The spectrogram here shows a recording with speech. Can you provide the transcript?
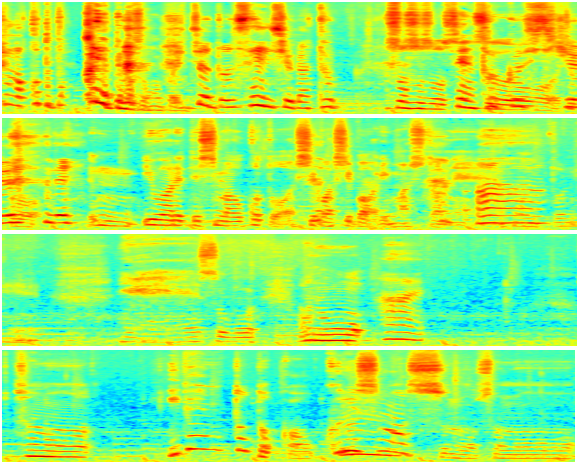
そんなことばっかりやってます本当に。ちょっと選手がとそうそうそうセンスを特ちょっと、うん、言われてしまうことはしばしばありましたね。本当に。へえすごい。あのはいそのイベントとかをクリスマスのその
